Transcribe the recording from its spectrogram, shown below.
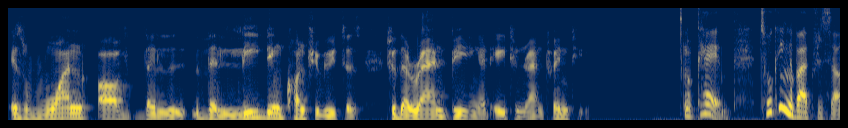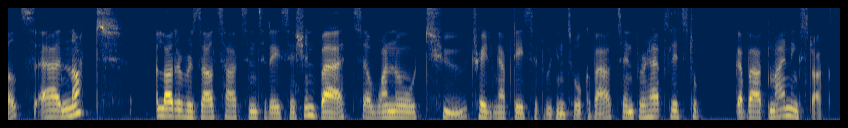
is one of the the leading contributors to the rand being at 18 rand 20. Okay, talking about results, uh, not a lot of results out in today's session, but uh, one or two trading updates that we can talk about. And perhaps let's talk about mining stocks.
